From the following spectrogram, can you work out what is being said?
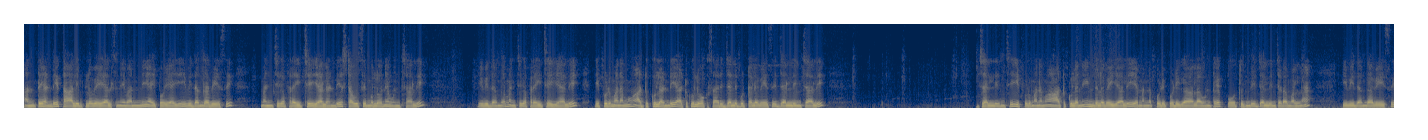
అంతే అండి. తాలింపులో వేయాల్సినవన్నీ అయిపోయాయి. ఈ విధంగా వేసి మంచిగా ఫ్రై చేయాలండి. స్టవ్ సిమ్లోనే ఉంచాలి. ఈ విధంగా మంచిగా ఫ్రై చేయాలి. ఇప్పుడు మనము అటుకులు అండి. అటుకులు ఒకసారి జల్లిబుట్టలో వేసి జల్లించాలి. జల్లించి ఇప్పుడు మనము అటుకులని ఇందులో వేయాలి. ఏమన్నా పొడి పొడిగా అలా ఉంటే పోతుంది జల్లించడం వలన. ఈ విధంగా వేసి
